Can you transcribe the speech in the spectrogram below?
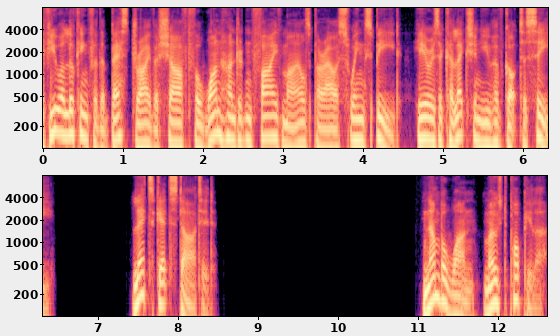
If you are looking for the best driver shaft for 105 miles per hour swing speed, here is a collection you have got to see. Let's get started. Number 1, most popular.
